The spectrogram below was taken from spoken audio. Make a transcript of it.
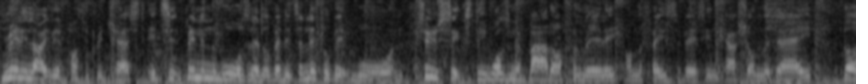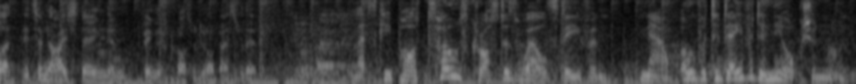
Really like the apothecary chest. It's been in the wars a little bit. It's a little bit worn. 260 wasn't a bad offer really on the face of it in cash on the day, but it's a nice thing and fingers crossed we'll do our best with it. Let's keep our toes crossed as well, Stephen. Now, over to David in the auction room.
